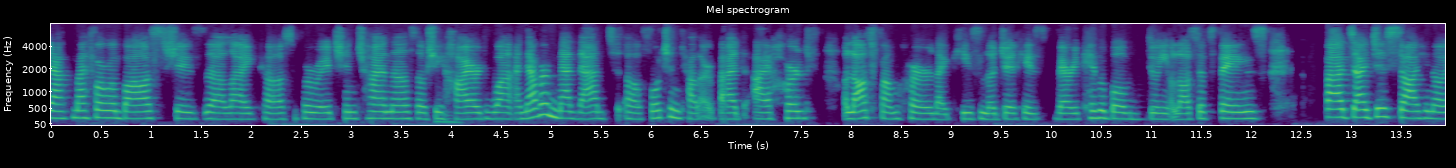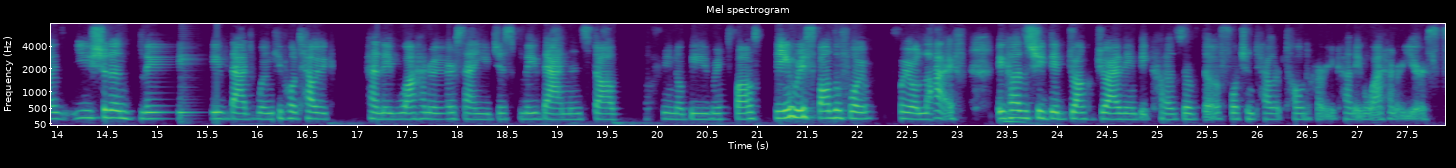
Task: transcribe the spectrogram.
yeah, my former boss, she's uh, like uh, super rich in China, so she mm-hmm. hired one. I never met that uh, fortune teller, but I heard a lot from her. Like he's legit, he's very capable of doing lots of things. But I just thought, you know, you shouldn't believe that when people tell you, you can live 100%, you just believe that and then stop, you know, be respons- being responsible for your life because mm. she did drunk driving because of the fortune teller told her you can live 100 years.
